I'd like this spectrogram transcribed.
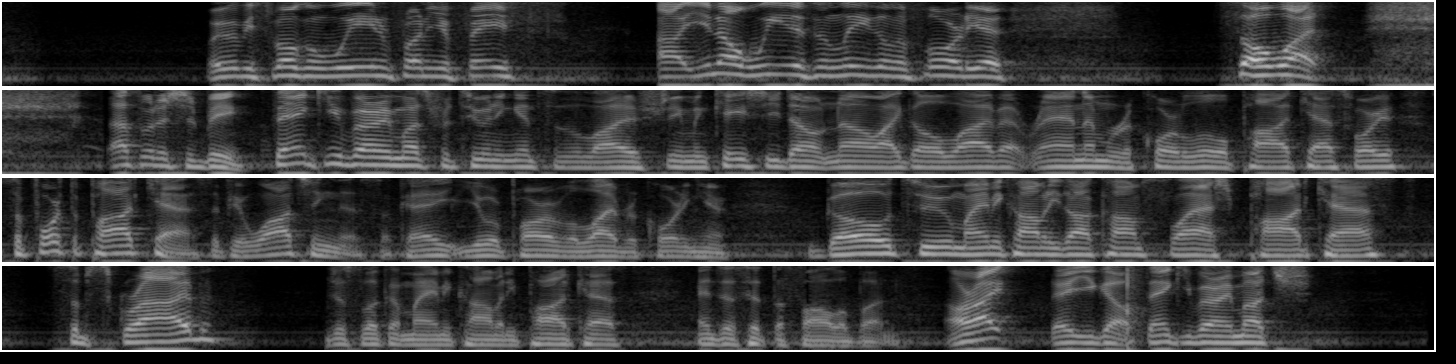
We're going to be smoking weed in front of your face. Uh, you know, weed isn't legal in Florida yet. So what? That's what it should be. Thank you very much for tuning into the live stream. In case you don't know, I go live at random, record a little podcast for you. Support the podcast if you're watching this, okay? You were part of a live recording here. Go to miamicomedy.com slash podcast. Subscribe just look at Miami Comedy Podcast and just hit the follow button. All right, there you go. Thank you very much.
